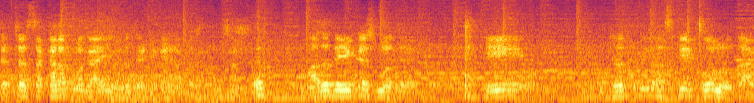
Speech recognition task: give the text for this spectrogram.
चर्चा सकारात्मक आहे एवढं त्या ठिकाणी आपण सांगतो माझं ते एकच मत आहे की कुठंतरी अस्थिर कोण होतात?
